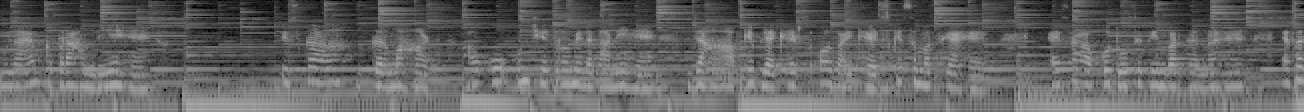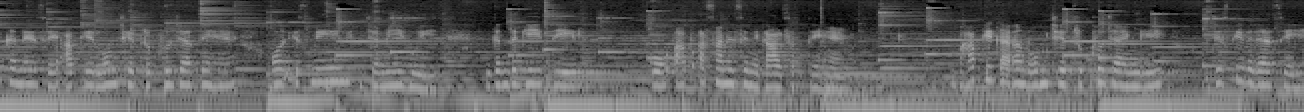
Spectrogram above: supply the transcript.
मुलायम कपड़ा हम लिए हैं, इसका गर्माहट आपको उन क्षेत्रों में लगाने हैं जहाँ आपके ब्लैक हेड्स और वाइट हेड्स की समस्या है। ऐसा आपको दो से तीन बार करना है। ऐसा करने से आपके रोम क्षेत्र खुल जाते हैं और इसमें जमी हुई गंदगी, तेल को आप आसानी से निकाल सकते हैं। भाप के कारण रोम क्षेत्र खुल जाएँगे, जिसकी वजह से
